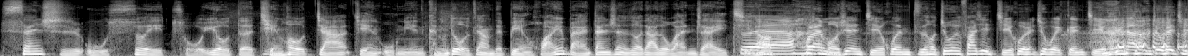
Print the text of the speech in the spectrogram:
三十五岁左右的前后加减五年，可能都有这样的变化，因为本来单身的时候大家都玩在一起，然后后来某些人结婚之后，就会发现结婚人就会跟结婚，他们就会去。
